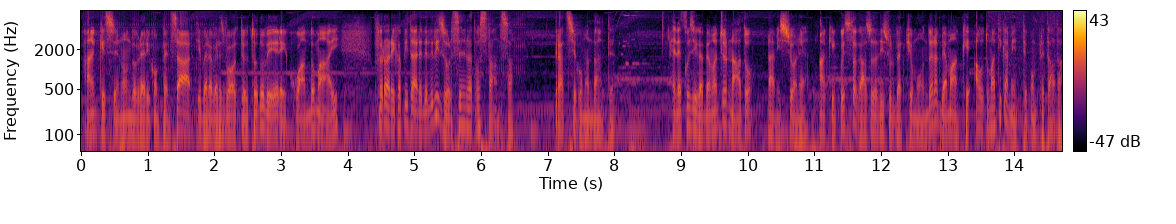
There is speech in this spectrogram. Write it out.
anche se non dovrei ricompensarti per aver svolto il tuo dovere, quando mai, farò recapitare delle risorse nella tua stanza. Grazie comandante. Ed è così che abbiamo aggiornato la missione, anche in questo caso dati sul vecchio mondo, e l'abbiamo anche automaticamente completata,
